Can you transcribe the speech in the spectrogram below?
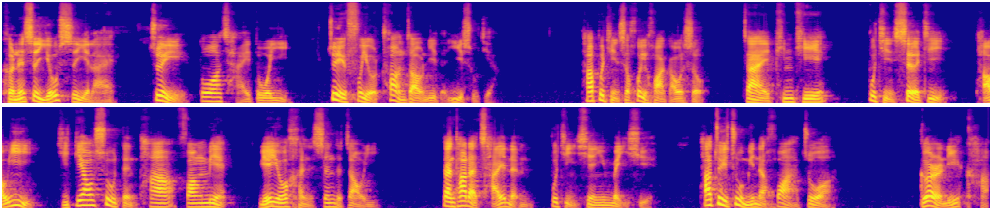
可能是有史以来最多才多艺、最富有创造力的艺术家。他不仅是绘画高手，在拼贴、不仅设计、陶艺及雕塑等他方面也有很深的造诣，但他的才能不仅限于美学。他最著名的画作《格尔尼卡》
